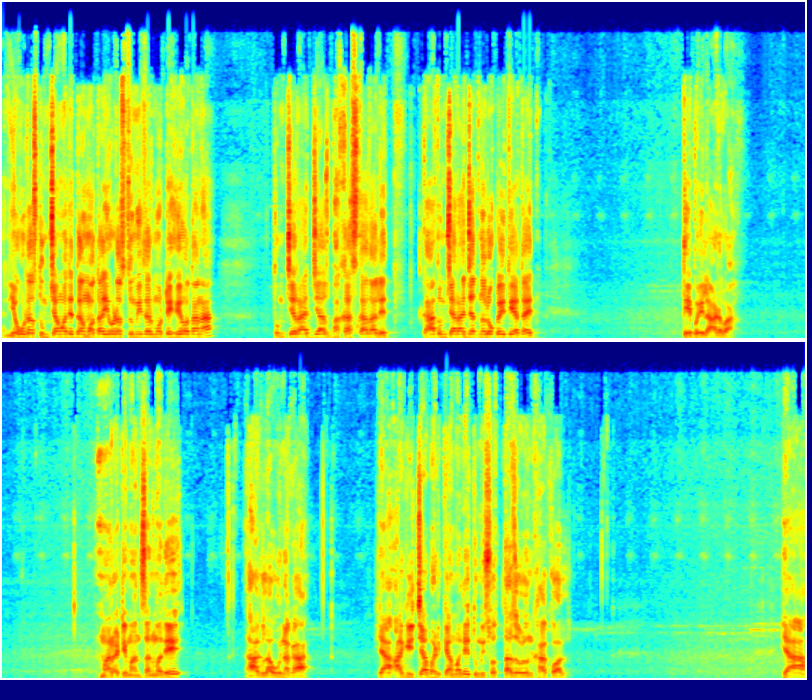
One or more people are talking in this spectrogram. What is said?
आणि एवढंच तुमच्यामध्ये दम होता एवढंच तुम्ही जर मोठे हे होता ना तुमचे राज्य आज भकास का झालेत. का तुमच्या राज्यातनं लोक इथे येत आहेत? ते पहिलं आडवा. मराठी माणसांमध्ये आग लावू नका. ह्या आगीच्या भडक्यामध्ये तुम्ही स्वतः जळून खा कॉल. ह्या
